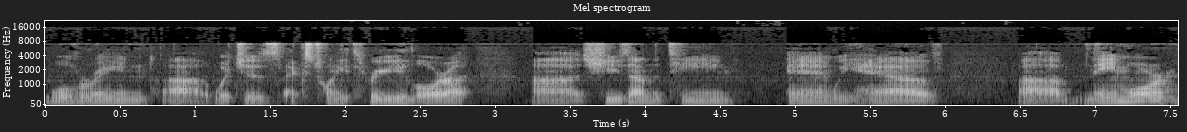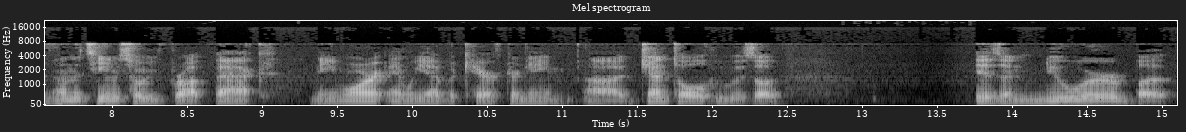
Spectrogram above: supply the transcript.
Wolverine, uh, which is X23, Laura. Uh, she's on the team, and we have uh, Namor on the team. So we've brought back Namor, and we have a character named uh, Gentle, who is a is a newer but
